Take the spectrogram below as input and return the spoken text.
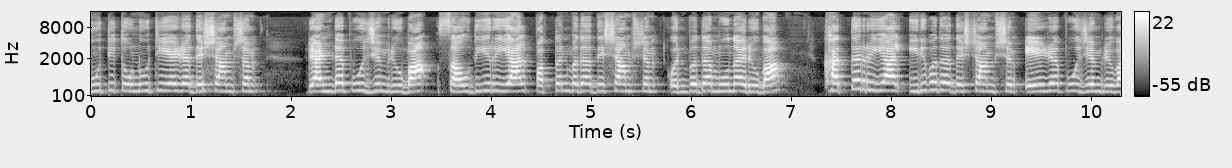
നൂറ്റി തൊണ്ണൂറ്റിയേഴ് ദശാംശം രണ്ട് പൂജ്യം രൂപ സൗദി റിയാൽ പത്തൊൻപത് ദശാംശം ഒൻപത് മൂന്ന് രൂപ ഖത്തർ റിയാൽ ഇരുപത് ദശാംശം ഏഴ് പൂജ്യം രൂപ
